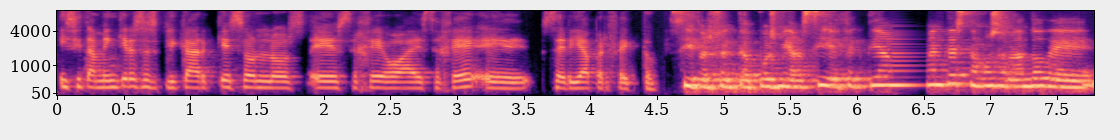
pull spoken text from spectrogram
y si también quieres explicar qué son los ESG o ASG, eh, sería perfecto. Sí, perfecto. Pues mira, sí, efectivamente estamos hablando de,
